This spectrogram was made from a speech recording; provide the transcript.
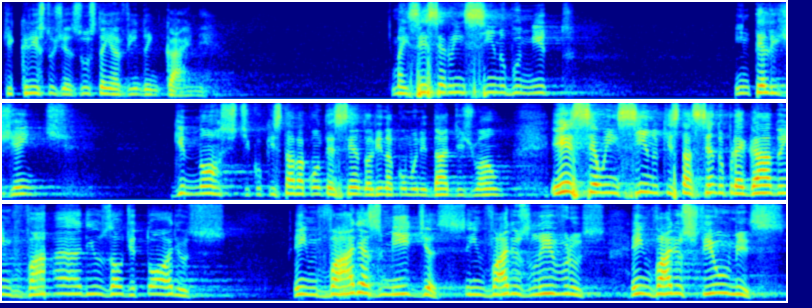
que Cristo Jesus tenha vindo em carne. Mas esse era o ensino bonito, inteligente, gnóstico que estava acontecendo ali na comunidade de João. Esse é o ensino que está sendo pregado em vários auditórios em várias mídias, em vários livros, em vários filmes,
